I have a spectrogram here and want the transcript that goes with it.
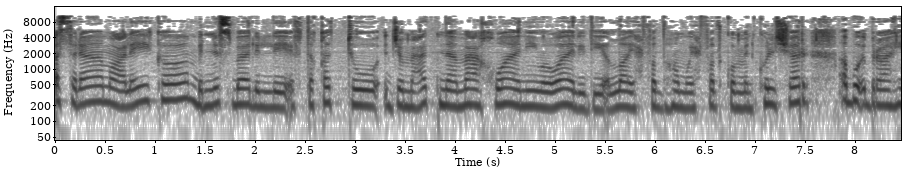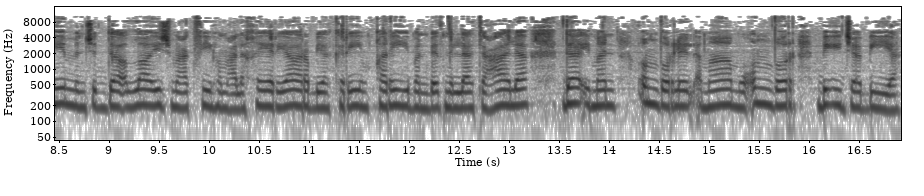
السلام عليكم. بالنسبة للي افتقدتوا جمعتنا مع اخواني ووالدي الله يحفظهم ويحفظكم من كل شر. أبو إبراهيم من جدة الله يجمعك فيهم على خير. يا رب يا كريم قريبا بإذن الله تعالى. دائما انظر للأمام وانظر بإيجابية.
